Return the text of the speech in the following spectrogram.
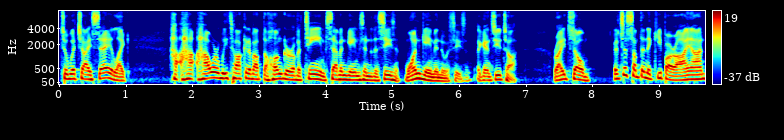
to which I say, like, how, how are we talking about the hunger of a team seven games into the season, one game into a season against Utah, right? So it's just something to keep our eye on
